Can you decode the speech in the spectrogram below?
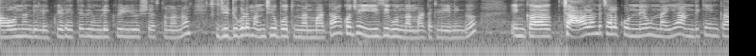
బాగుందండి లిక్విడ్ అయితే. విమ్ లిక్విడ్ యూజ్ చేస్తున్నాను. జిడ్డు కూడా మంచిగా పోతుందన్నమాట. కొంచెం ఈజీగా ఉందన్నమాట క్లీన్ క్లీనింగ్ ఇంకా చాలా అంటే చాలా కొన్ని ఉన్నాయి. అందుకే ఇంకా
